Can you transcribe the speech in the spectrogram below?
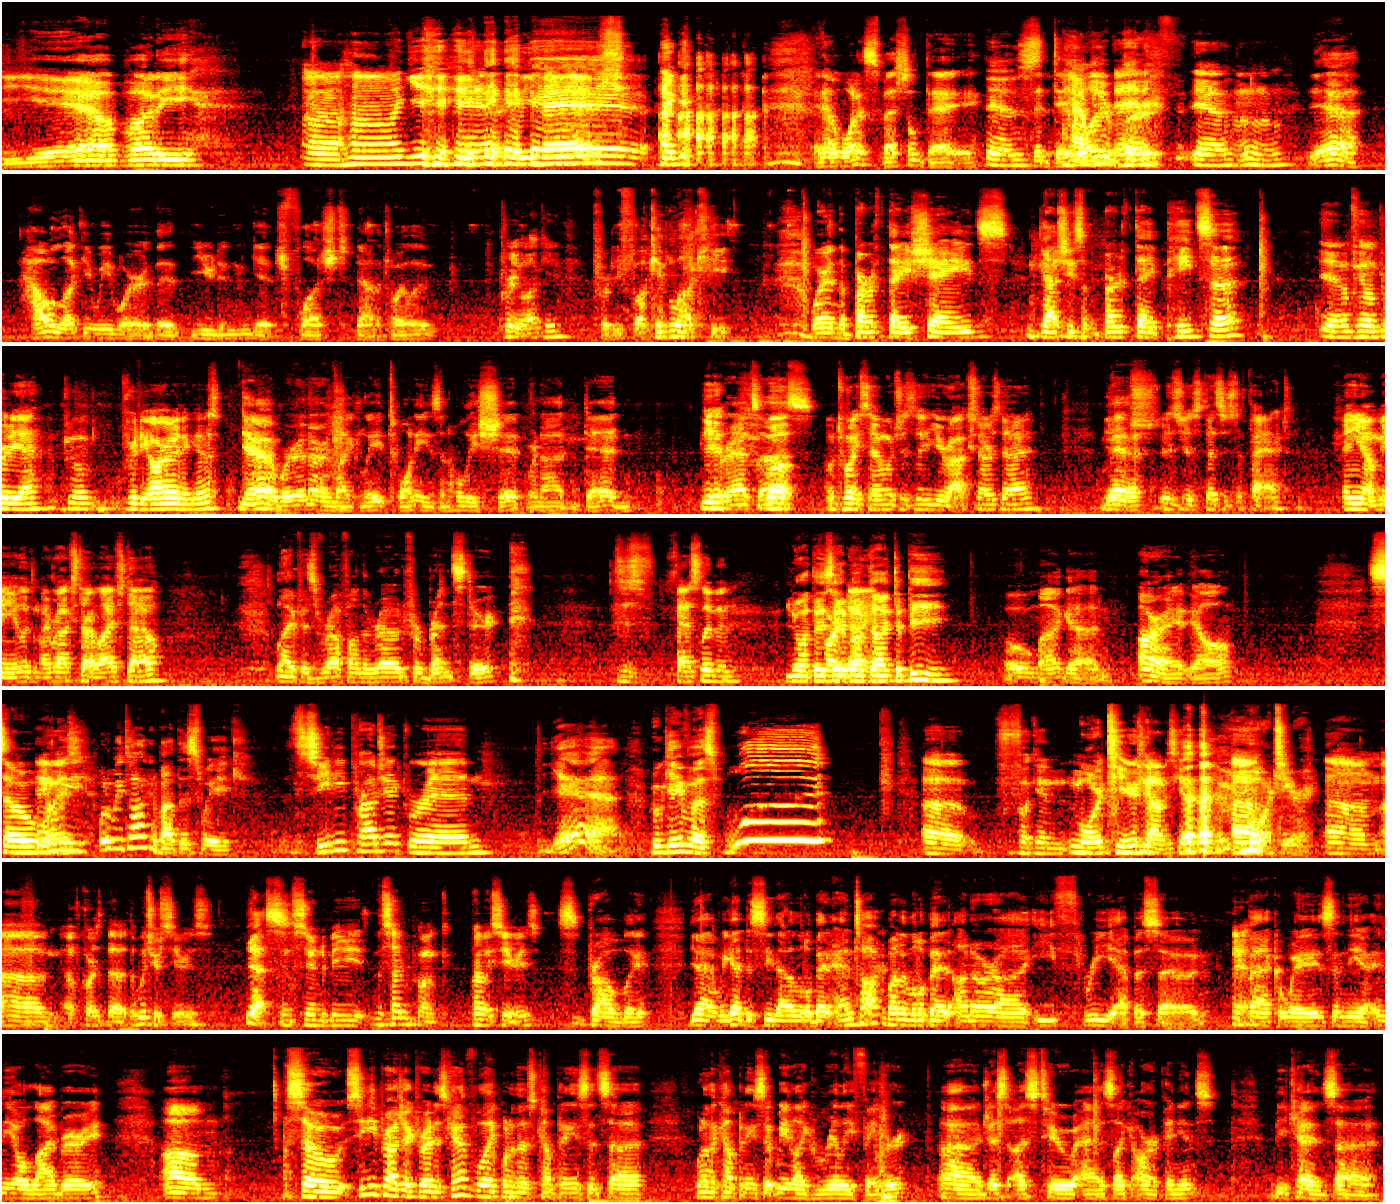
Yeah, buddy. Uh huh. Yeah. we back. I get- uh, what a special day. Yes. The day of your day. birth. Yeah. Know. Yeah. How lucky we were that you didn't get flushed down a toilet. Pretty lucky. Pretty fucking lucky. Wearing the birthday shades. Got you some birthday pizza. Yeah, I'm feeling pretty. Uh, feeling pretty alright, I guess. Yeah, we're in our like late twenties and holy shit, we're not dead. Yeah. Congrats Well, us. I'm 27, which is the year rock stars die. Yeah. Which is just that's just a fact. And you know me, look at my rock star lifestyle. Life is rough on the road for Brentster. It's just fast living. You know what they say about dying. Dr. B? Oh my god. Alright, y'all. So what are we what are we talking about this week? CD Projekt Red. Yeah. Who gave us what? Uh, fucking more tier. No, I'm just kidding. Uh, More tier. Um, uh, of course, the the Witcher series, Yes. and soon to be the Cyberpunk probably series. S- Probably. Yeah, we got to see that a little bit and talk about it a little bit on our uh, E3 episode Yeah. back a ways in the in the old library. Um, so CD Projekt Red is kind of like one of those companies. It's uh, one of the companies that we like really favor, uh, just us two as like our opinions, because uh,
